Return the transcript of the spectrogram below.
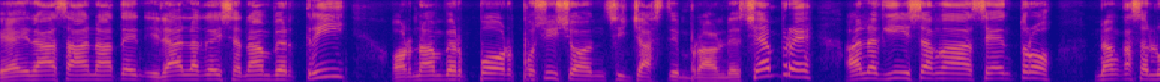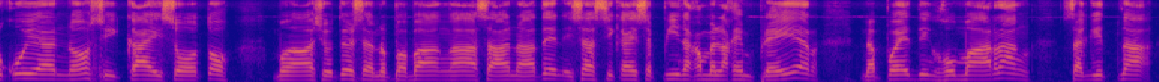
Kaya inaasahan natin ilalagay sa number 3 or number 4 position si Justin Brownlee. Siyempre, ang nag-iisang uh, sentro ng kasalukuyan no si Kai Soto. Mga shooters, ano pa ba ang aasahan natin? Isa si Kai sa pinakamalaking player na pwedeng humarang sa gitna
